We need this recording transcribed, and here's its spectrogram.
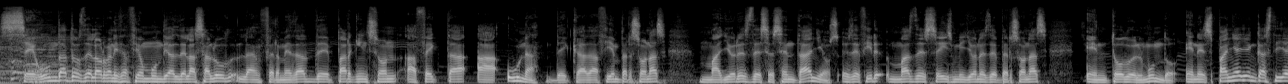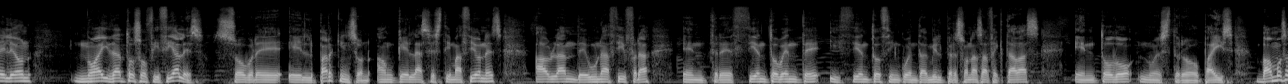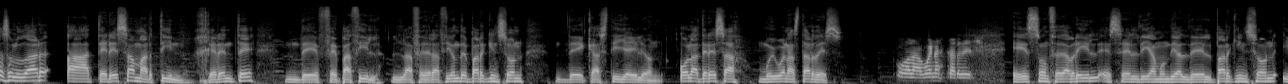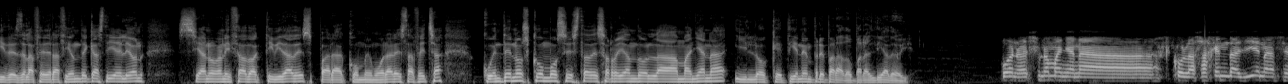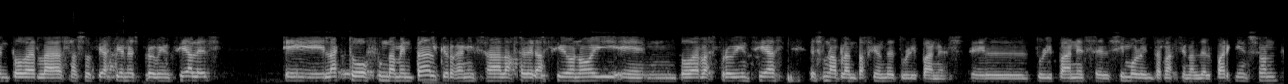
Según datos de la Organización Mundial de la Salud, la enfermedad de Parkinson afecta a una de cada 100 personas mayores de 60 años, es decir, más de 6 millones de personas en todo el mundo. En España y en Castilla y León no hay datos oficiales sobre el Parkinson, aunque las estimaciones hablan de una cifra entre 120 y 150 mil personas afectadas en todo nuestro país. Vamos a saludar a Teresa Martín, gerente de FEPACIL, la Federación de Parkinson de Castilla y León. Hola Teresa, muy buenas tardes. Hola, buenas tardes. Es 11 de abril, es el Día Mundial del Parkinson y desde la Federación de Castilla y León se han organizado actividades para conmemorar esta fecha. Cuéntenos cómo se está desarrollando la mañana y lo que tienen preparado para el día de hoy. Bueno, es una mañana con las agendas llenas en todas las asociaciones provinciales. Eh, el acto fundamental que organiza la Federación hoy en todas las provincias es una plantación de tulipanes. El tulipán es el símbolo internacional del Parkinson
